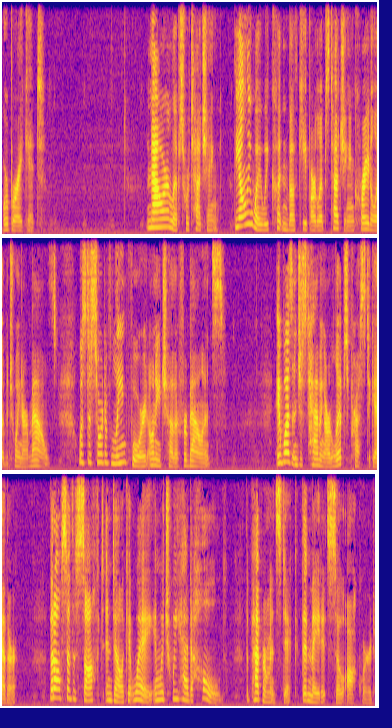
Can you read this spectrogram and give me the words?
or break it. Now our lips were touching. The only way we couldn't both keep our lips touching and cradle it between our mouths was to sort of lean forward on each other for balance. It wasn't just having our lips pressed together but also the soft and delicate way in which we had to hold the peppermint stick that made it so awkward.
